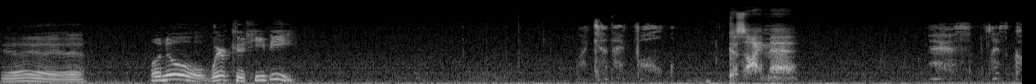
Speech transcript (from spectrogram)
Yeah, yeah, yeah, yeah. Oh no, where could he be? Why can't I fall? Cause I'm here. Yes, let's go.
